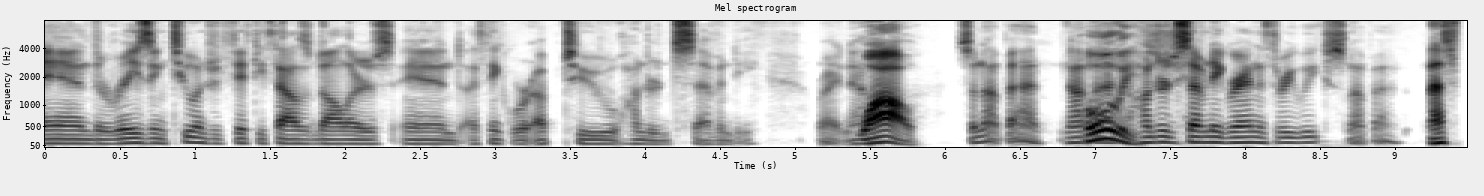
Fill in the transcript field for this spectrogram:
and they're raising $250,000 and I think we're up to 170 right now. Wow, So not bad. Not Holy bad. 170 grand in three weeks. Not bad. that's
